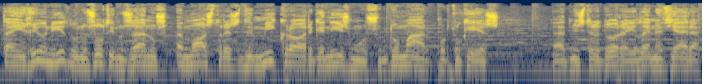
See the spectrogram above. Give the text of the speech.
tem reunido nos últimos anos amostras de micro-organismos do mar português. A administradora Helena Vieira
